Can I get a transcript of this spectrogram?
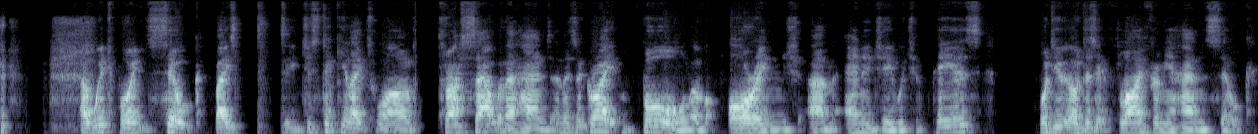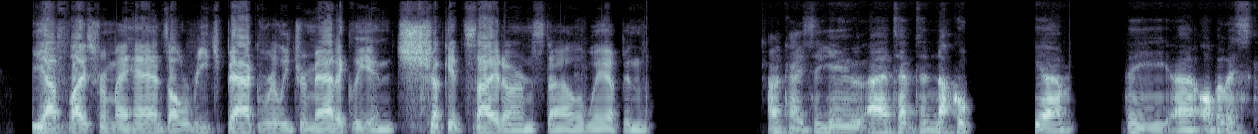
At which point, Silk basically gesticulates wild, thrusts out with her hand, and there's a great ball of orange um, energy which appears. Or do you, or does it fly from your hand, Silk? Yeah, flies from my hands. I'll reach back really dramatically and chuck it sidearm style way up in. The... Okay, so you uh, attempt to knuckle the, um, the uh, obelisk.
